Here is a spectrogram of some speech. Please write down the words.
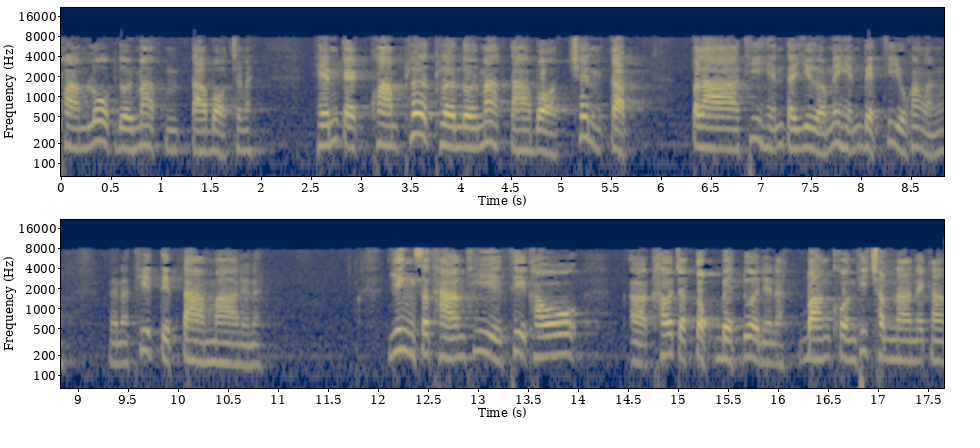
ความโลภโดยมากตาบอดใช่ไหมเห็นแก่ความเพลิดเพลินโดยมากตาบอด เช่นกับปลาที่เห็นแต่เหยื่อไม่เห็นเบ็ดที่อยู่ข้างหลังเนี่ยนะที่ติดตามมาเนี่ยนะยิ่งสถานที่ที่เขาเขาจะตกเบ็ดด้วยเนี่ยนะบางคนที่ชำนาญในการ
